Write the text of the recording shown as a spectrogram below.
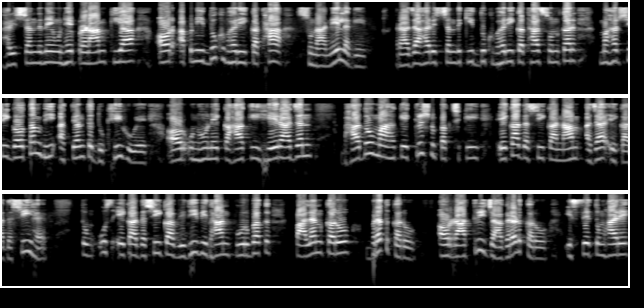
हरिश्चंद्र ने उन्हें प्रणाम किया और अपनी दुख भरी कथा सुनाने लगे। राजा हरिश्चंद्र की दुख भरी कथा सुनकर महर्षि गौतम भी अत्यंत दुखी हुए और उन्होंने कहा कि, हे राजन, भादो माह के कृष्ण पक्ष की एकादशी का नाम अजा एकादशी है। तुम उस एकादशी का विधि विधान पूर्वक पालन करो, व्रत करो और रात्रि जागरण करो। इससे तुम्हारे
